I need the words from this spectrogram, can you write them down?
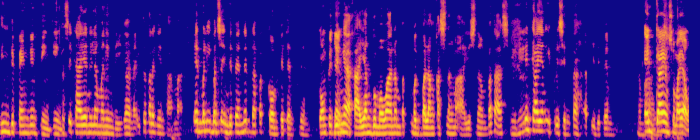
Independent thinking. Kasi kaya nilang manindigan na ito talaga yung tama. And maliban sa independent, dapat competent din. Competent. Yun nga, kayang gumawa ng magbalangkas ng maayos ng batas Mhm. and kayang ipresenta at i-defend ng And kayang sumayaw.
